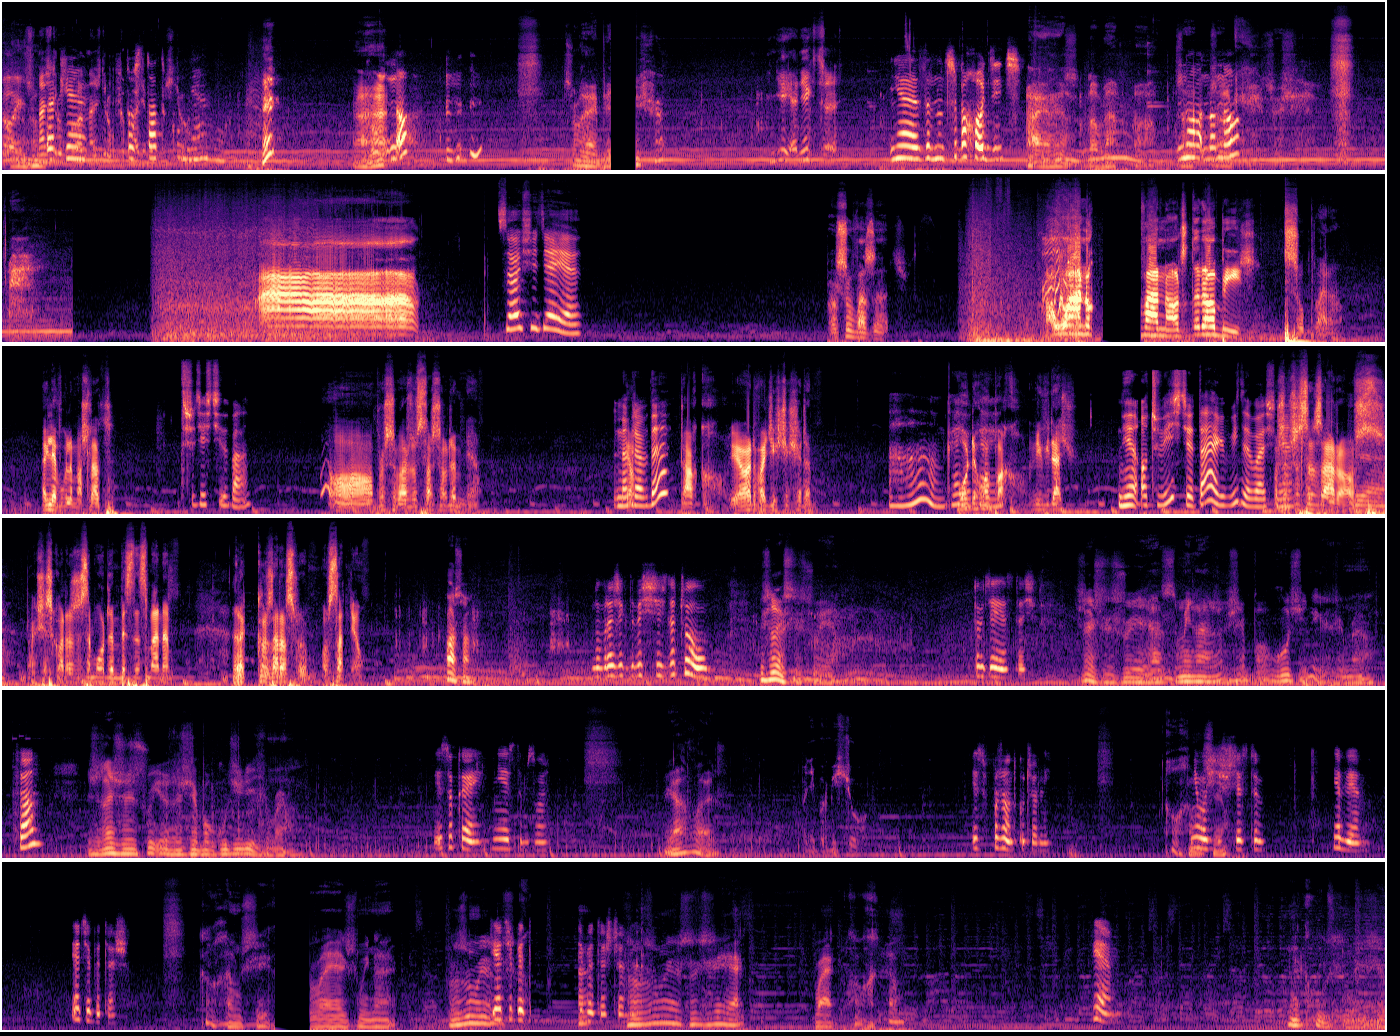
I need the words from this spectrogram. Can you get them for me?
O, jest na Takie zdrówko, na zdrówko, w dostatku, nie? Aha. No, Słuchaj, p- Nie, ja nie chcę. nie, ze mną trzeba chodzić. A jest, dobra. O, za- No, no, no. za- coś. Aaaa! Co się dzieje? Proszę uważać. Ała, no k***wa, no, co ty robisz? Super. A ile w ogóle masz lat? 32. O, proszę bardzo, starszy ode mnie. Naprawdę? Tak, ja mam 27. A, okej, Młody okej. chłopak, nie widać? Nie, oczywiście, tak, widzę właśnie. Może przez ten zarost. Tak się składa, że jestem młodym biznesmenem. Lekko zarosłym ostatnio. Po co? No w razie gdybyś się źle czuł, Źle się czuję. to gdzie jesteś? Źle się czuję, a zmiana, że się pokłóciliśmy. Co? Źle się czuję, że się pokłóciliśmy. Jest okej, nie jestem zły. Ja też. Panie burmistrzu, Jest w porządku, Charlie. Kocham Nie musisz się z tym... Ja wiem. Ja ciebie też. Kocham cię, kurwa Jaśmina. Rozumiesz? Ja ciebie... Ciebie też, Charlie. Rozumiesz, że jak... jak kocham? Wiem. Nie kłóćmy się,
